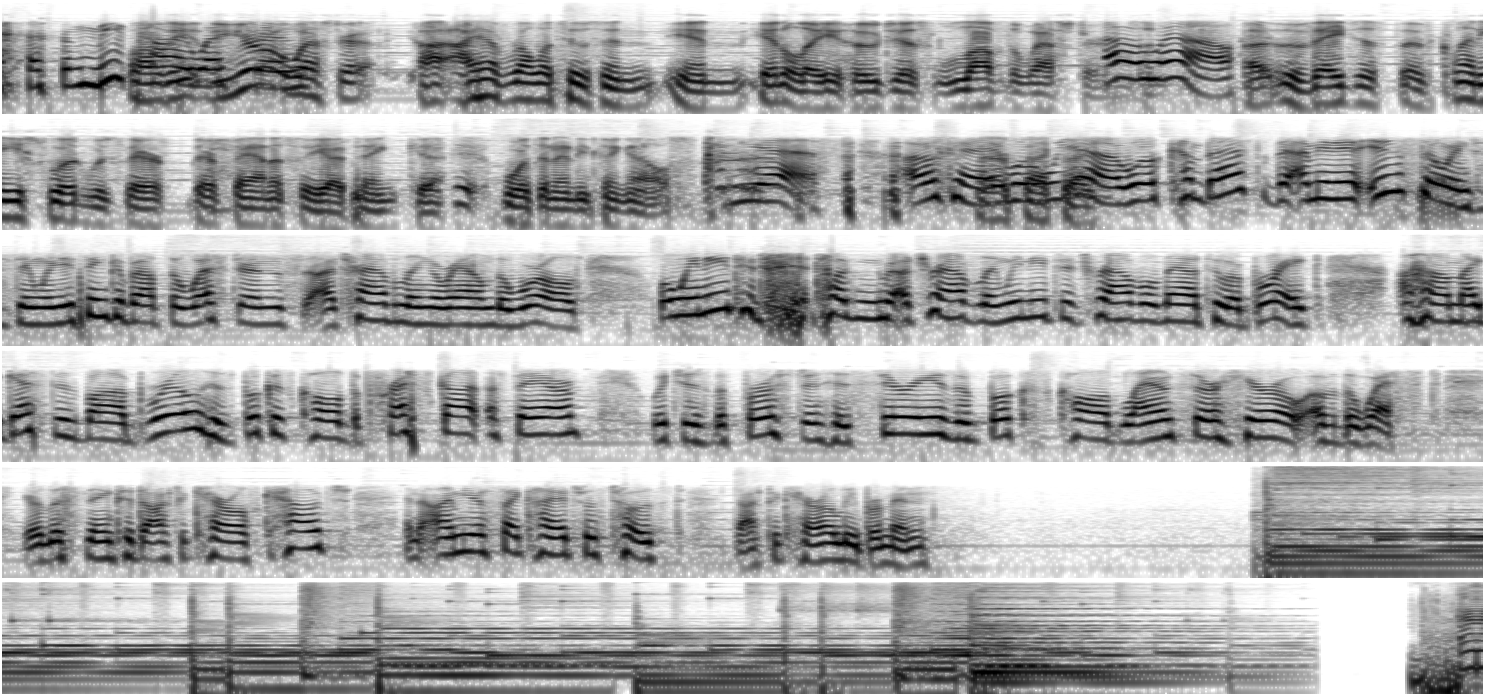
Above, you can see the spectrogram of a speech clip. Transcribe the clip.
meat well, pie the, westerns. the Euro western. I have relatives in in Italy who just love the westerns. Oh wow! Uh, they just uh, Clint Eastwood was their their fantasy, I think, uh, more than anything else. yes. Okay. well, fact, yeah. We'll come back to that. I mean, it is so interesting when you think about the westerns uh, traveling around the world. Well, we need to talking about traveling. We need to travel now to a break. Um, my guest is Bob Brill. His book is called The Prescott Affair, which is the first in his series of books called Lancer, Hero of the West. You're listening to Dr. Carole's Couch, and I'm your psychiatrist host, Dr. Carole Lieberman.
